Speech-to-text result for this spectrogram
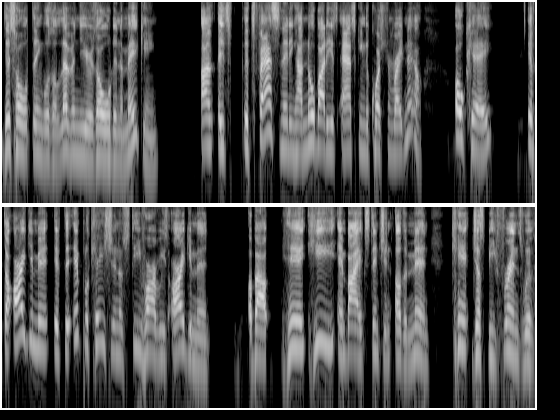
this whole thing was 11 years old in the making, it's it's fascinating how nobody is asking the question right now. Okay, if the argument, if the implication of Steve Harvey's argument about he, he and by extension other men can't just be friends with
